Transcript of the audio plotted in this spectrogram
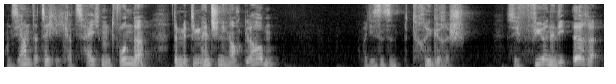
Und sie haben tatsächlich gerade Zeichen und Wunder, damit die Menschen ihnen auch glauben. Aber diese sind betrügerisch. Sie führen in die Irre.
